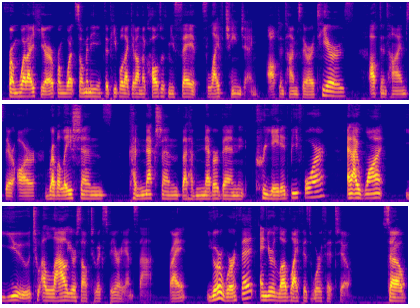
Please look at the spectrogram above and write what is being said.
from what I hear, from what so many of the people that get on the calls with me say, it's life changing. Oftentimes there are tears. Oftentimes there are revelations, connections that have never been created before. And I want you to allow yourself to experience that, right? You're worth it and your love life is worth it too. So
